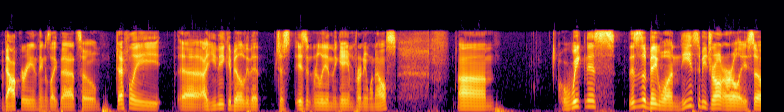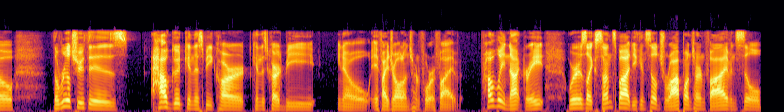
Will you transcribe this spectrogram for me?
Valkyrie and things like that. So definitely uh, a unique ability that just isn't really in the game for anyone else. Um, weakness. This is a big one. Needs to be drawn early. So the real truth is, how good can this be card? Can this card be? You know, if I draw it on turn four or five, probably not great. Whereas like Sunspot, you can still drop on turn five and still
